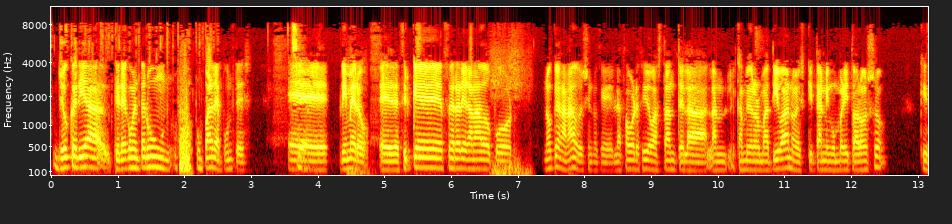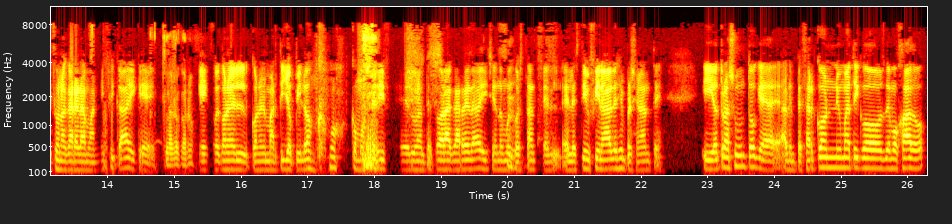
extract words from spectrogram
Yo quería, quería comentar un, un par de apuntes. Eh, Primero, eh, decir que Ferrari ha ganado por, no que ha ganado, sino que le ha favorecido bastante la- la- el cambio de normativa, no es quitar ningún mérito a Alonso, que hizo una carrera magnífica y que, Claro que no. que fue con el, con el martillo pilón, como, como se dice durante toda la carrera y siendo muy constante. El, el steam final es impresionante. Y otro asunto que al empezar con neumáticos de mojado,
